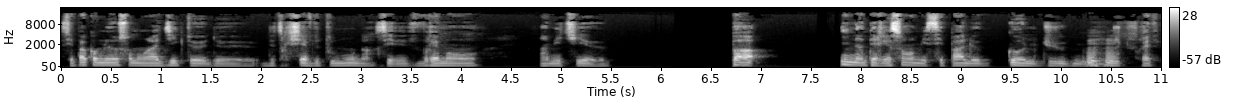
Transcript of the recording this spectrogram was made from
c'est pas comme le- son nom l'indique de d'être chef de tout le monde. hein. C'est vraiment un métier euh, pas inintéressant, mais c'est pas le goal du Mhm. bref.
